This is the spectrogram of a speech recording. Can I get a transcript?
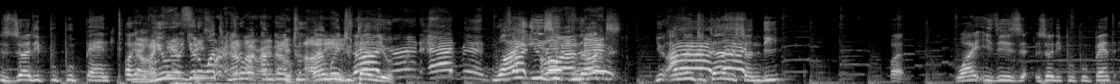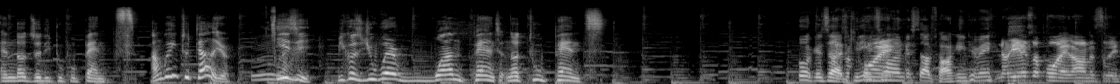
Zuddy Poo Poo Pant. Okay, No. you, I know, can't you know what? Where You know what? I I'm right going now? to It's I'm going to Uddy. tell Zod, you. You're an admin. Why Zod, is it an not? You, I'm going to Ah, tell you, Sandy. What? Why it is Zodi Poo Poo Pant and not Zodi Poo Poo Pants? I'm going to tell you. Easy. Because you wear one pant, not two pants. Look, Zod, That's can you point. tell him to stop talking to me? No, he has a point, honestly.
